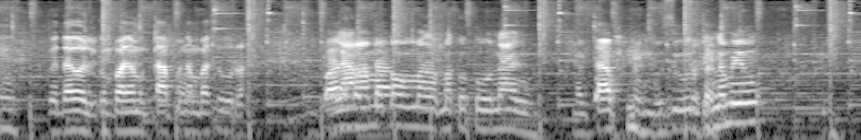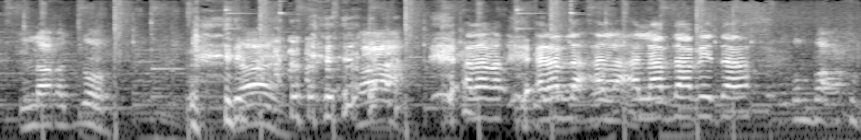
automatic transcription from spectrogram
Natin, Kudahol, kung paano magtapon ng basura. Kailangan mo itong ma- matutunan. Magtapon ng basura. Tingnan mo yung, yung lakad ko. Yan. Ah, alam, alam, na, alam, alam namin na tumba ako.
